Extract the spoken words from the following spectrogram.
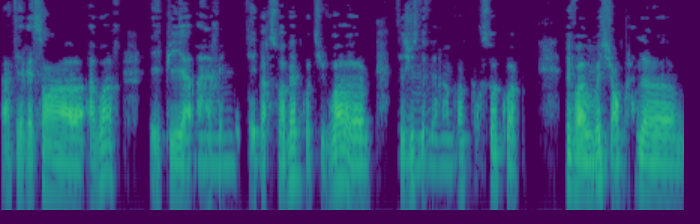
intéressant à, à voir. Et puis à, à Mm. répéter par soi-même, quoi. Tu vois, euh, c'est juste de Mm, faire un mm, point pour soi, quoi. Mais voilà, oui, je mm, suis en train de,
